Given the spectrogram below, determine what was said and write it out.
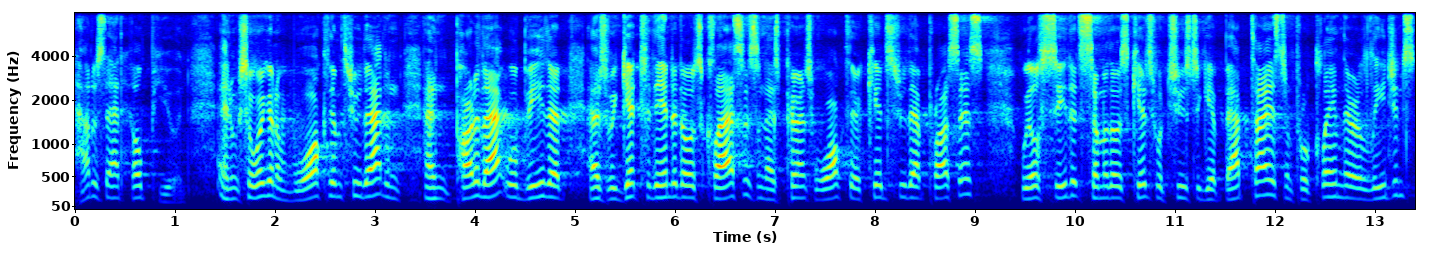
And how does that help you? And, and so we're going to walk them through that. And, and part of that will be that as we get to the end of those classes and as parents walk their kids through that process, we'll see that some of those kids will choose to get baptized and proclaim their allegiance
